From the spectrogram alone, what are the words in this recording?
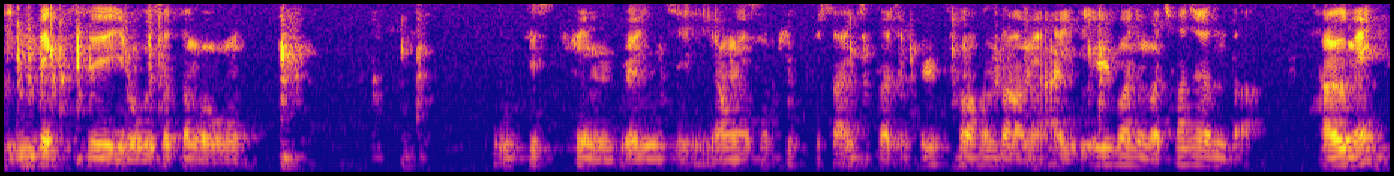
인덱스 이러고 있었던 거고 인트 스트림 레인지 0에서 people 사이즈까지 필터 한 다음에 아이디 1번인 거 찾아낸다. 다음에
